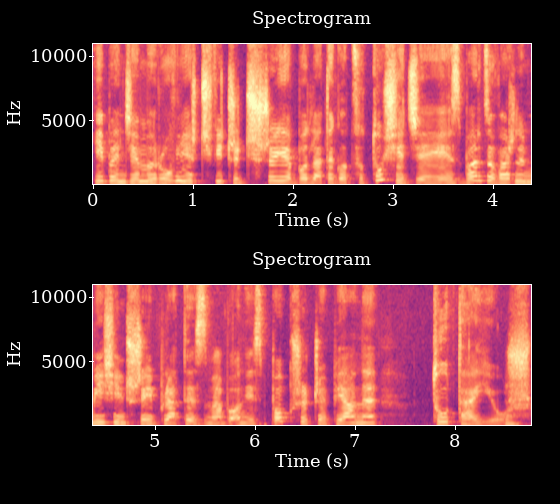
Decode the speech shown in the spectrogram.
i będziemy również ćwiczyć szyję, bo dla tego, co tu się dzieje, jest bardzo ważny mięsień szyi platyzma, bo on jest poprzyczepiany tutaj już.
